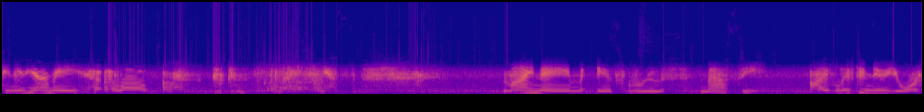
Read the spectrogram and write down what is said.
Can you hear me? H- hello. Oh. yes. My name is Ruth Massey. I've lived in New York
